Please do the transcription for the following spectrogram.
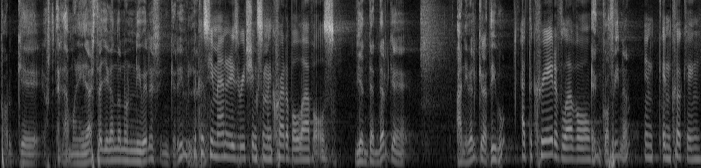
porque la humanidad está llegando a unos niveles increíbles. Because humanity is reaching some incredible levels. Y entender que a nivel creativo, At the creative level, en cocina, in, in cooking,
